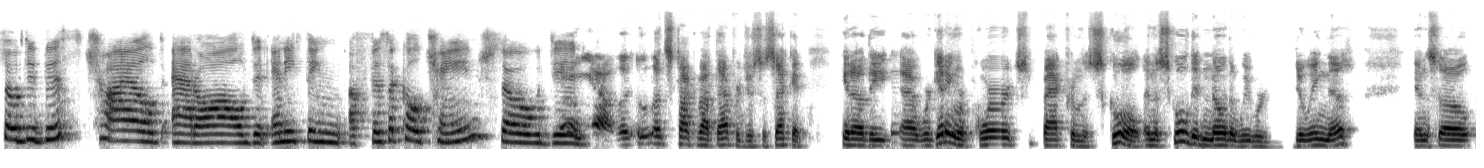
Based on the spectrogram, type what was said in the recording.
so did this child at all, did anything, a physical change? So did. Oh, yeah, Let, us talk about that for just a second. You know, the uh, we're getting reports back from the school, and the school didn't know that we were doing this. And so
